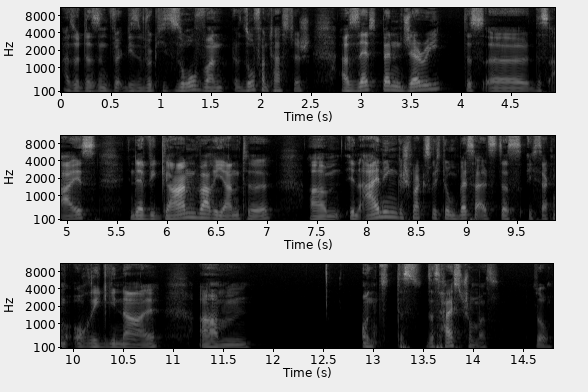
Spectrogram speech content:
Also das sind, die sind wirklich so, so fantastisch. Also selbst Ben Jerry, das, äh, das Eis, in der veganen Variante, ähm, in einigen Geschmacksrichtungen besser als das, ich sag mal, Original. Ähm, und das, das heißt schon was. So.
